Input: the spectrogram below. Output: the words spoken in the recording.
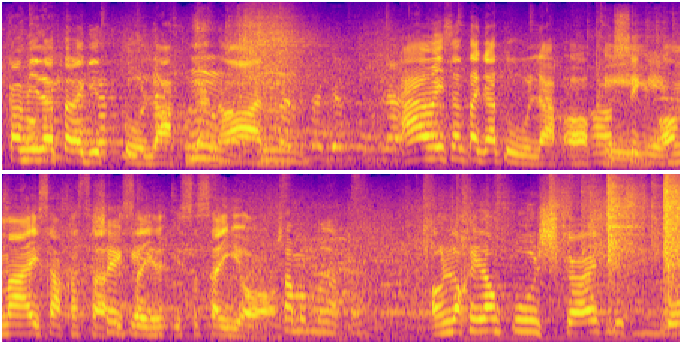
Kami na talaga yung tulak, ganon. Ah, may isang taga-tulak. Okay. Oh, sige. O, ma, isa, ka sa, isa, isa sa'yo. Sama mo na to. Ang laki ng pushcart. Diyos ko.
